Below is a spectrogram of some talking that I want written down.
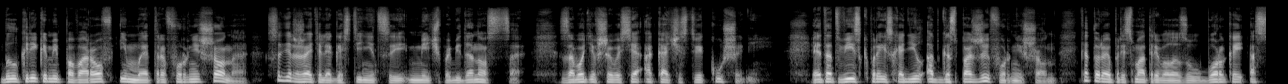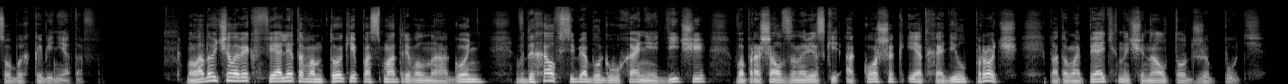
был криками поваров и метра Фурнишона, содержателя гостиницы «Меч Победоносца», заботившегося о качестве кушаний. Этот визг происходил от госпожи Фурнишон, которая присматривала за уборкой особых кабинетов. Молодой человек в фиолетовом токе посматривал на огонь, вдыхал в себя благоухание дичи, вопрошал занавески окошек и отходил прочь, потом опять начинал тот же путь.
